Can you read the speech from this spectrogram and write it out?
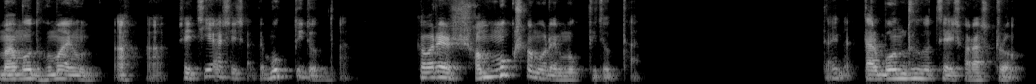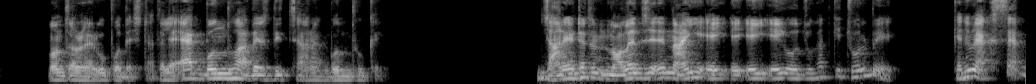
মাহমুদ হুমায়ুন, আহা, সেই ছিয়াশি সাথে মুক্তিযোদ্ধা, একেবারে সম্মুখ সমরের মুক্তিযোদ্ধা। তাই না? তার বন্ধু হচ্ছে এই স্বরাষ্ট্র মন্ত্রণালয়ের উপদেষ্টা। তাহলে এক বন্ধু আদেশ দিচ্ছে আর এক বন্ধুকে। জানে এটা নলেজ নাই, এই এই এই অজুহাত কি চলবে? Can you accept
